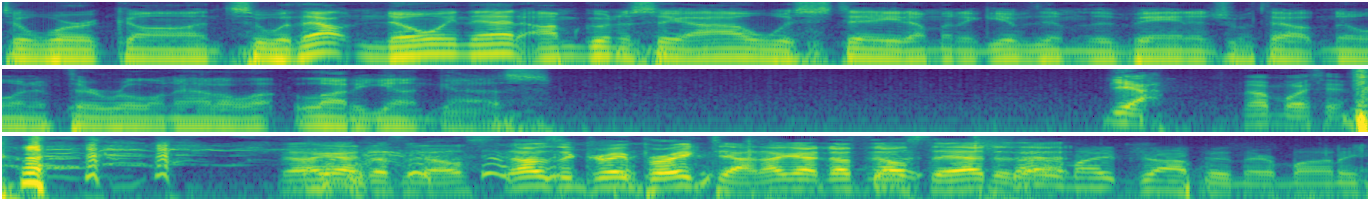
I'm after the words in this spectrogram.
to work on. So without knowing that, I'm going to say Iowa State. I'm going to give them the advantage without knowing if they're rolling out a lot, a lot of young guys. Yeah, I'm with you. no, I got nothing else. That was a great breakdown. I got nothing else to add to that. I might drop in there, Monty.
